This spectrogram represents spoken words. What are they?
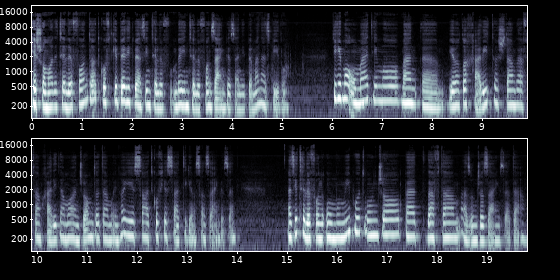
یه شماره تلفن داد گفت که برید به از این تلفن به این تلفن زنگ بزنید به من از بیرون. دیگه ما اومدیم و من یه مقدار خرید داشتم رفتم خریدم و انجام دادم و اینها. یه ساعت گفت یه ساعت دیگه مثلا زنگ بزن از یه تلفن عمومی بود اونجا بعد رفتم از اونجا زنگ زدم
